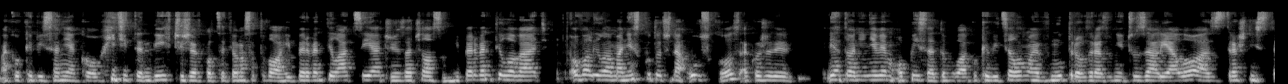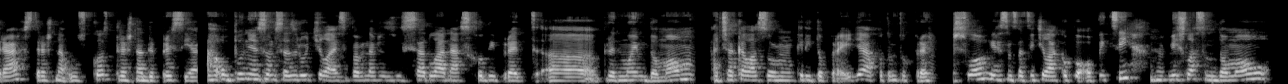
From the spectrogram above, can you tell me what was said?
ako keby sa nejako chytiť ten dých, čiže v podstate ona sa to volá hyperventilácia, čiže začala som hyperventilovať. Ovalila ma neskutočná úzkosť, akože ja to ani neviem opísať, to bolo ako keby celé moje vnútro zrazu niečo zalialo a strašný strach, strašná úzkosť, strašná depresia. A úplne som sa zrútila, ja si pamätám, že som sadla na schody pred, uh, pred môjim domom a čakala som, kedy to prejde a potom to prešlo. Ja som sa cítila ako po opici. Mhm. Vyšla som domov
